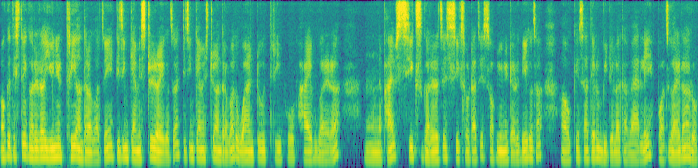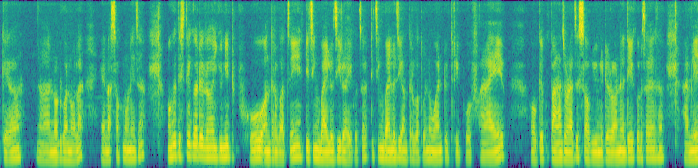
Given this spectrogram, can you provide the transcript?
ओके त्यस्तै गरेर युनिट थ्री अन्तर्गत चाहिँ टिचिङ केमिस्ट्री रहेको छ। टिचिङ केमिस्ट्री अन्तर्गत one two three four five गरेर फाइभ सिक्स गरेर चाहिँ सिक्सवटा चाहिँ सब युनिटहरू दिएको छ। ओके साथीहरू भिडियोलाई तपाईँहरूले पज गरेर रोकेर नोट गर्नुहोला। हेर्न सक्नुहुनेछ। ओके त्यस्तै गरेर युनिट फोर अन्तर्गत चाहिँ टिचिङ बायोलोजी रहेको छ। टिचिङ बायोलोजी अन्तर्गत पनि one two three four five okay पाँचवटा चाहिँ सब युनिटहरू अन्य दिएको छ हामीले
